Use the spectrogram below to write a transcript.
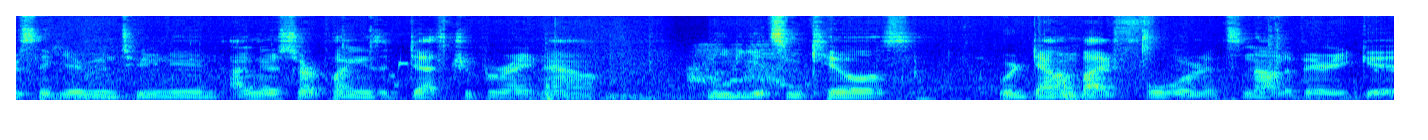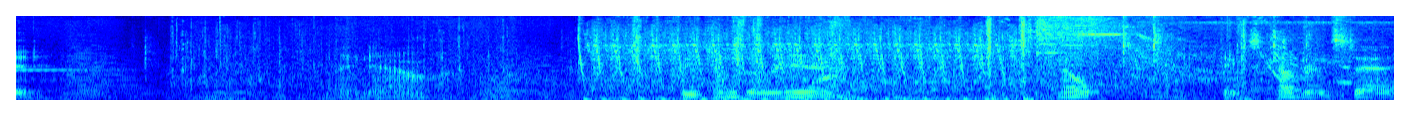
viewers. Thank you everyone tuning in. I'm gonna start playing as a Death Trooper right now. Need to get some kills. We're down by four. It's not a very good right now. Three comes over here. Nope. Takes cover instead.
